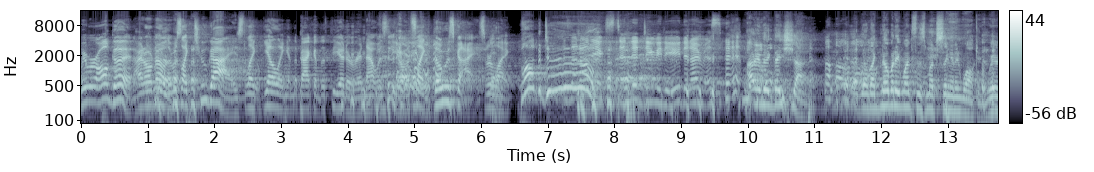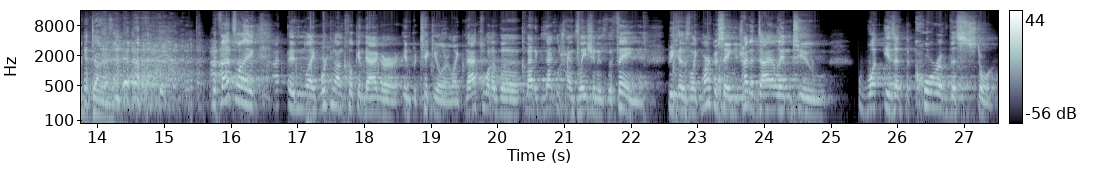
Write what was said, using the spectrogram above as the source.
We were all good. I don't know. There was like two guys like yelling in the back of the theater, and that was you know, it's like those guys were like Bombadil. Is that on the extended DVD? Did I miss it? I don't think they shot it. They're like, nobody wants this much singing and walking. We're done. but that's like in like working on Cloak and Dagger in particular, like that's one of the that exact translation is the thing because like Mark was saying, you try to dial into what is at the core of this story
